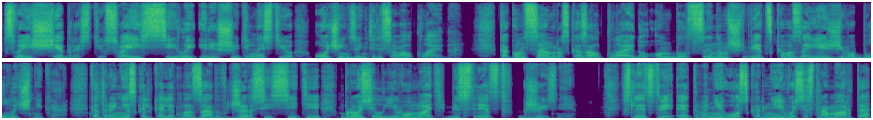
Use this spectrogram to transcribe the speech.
своей щедростью, своей силой и решительностью очень заинтересовал Клайда. Как он сам рассказал Клайду, он был сыном шведского заезжего булочника, который несколько лет назад в Джерси-Сити бросил его мать без средств к жизни. Вследствие этого ни Оскар, ни его сестра Марта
